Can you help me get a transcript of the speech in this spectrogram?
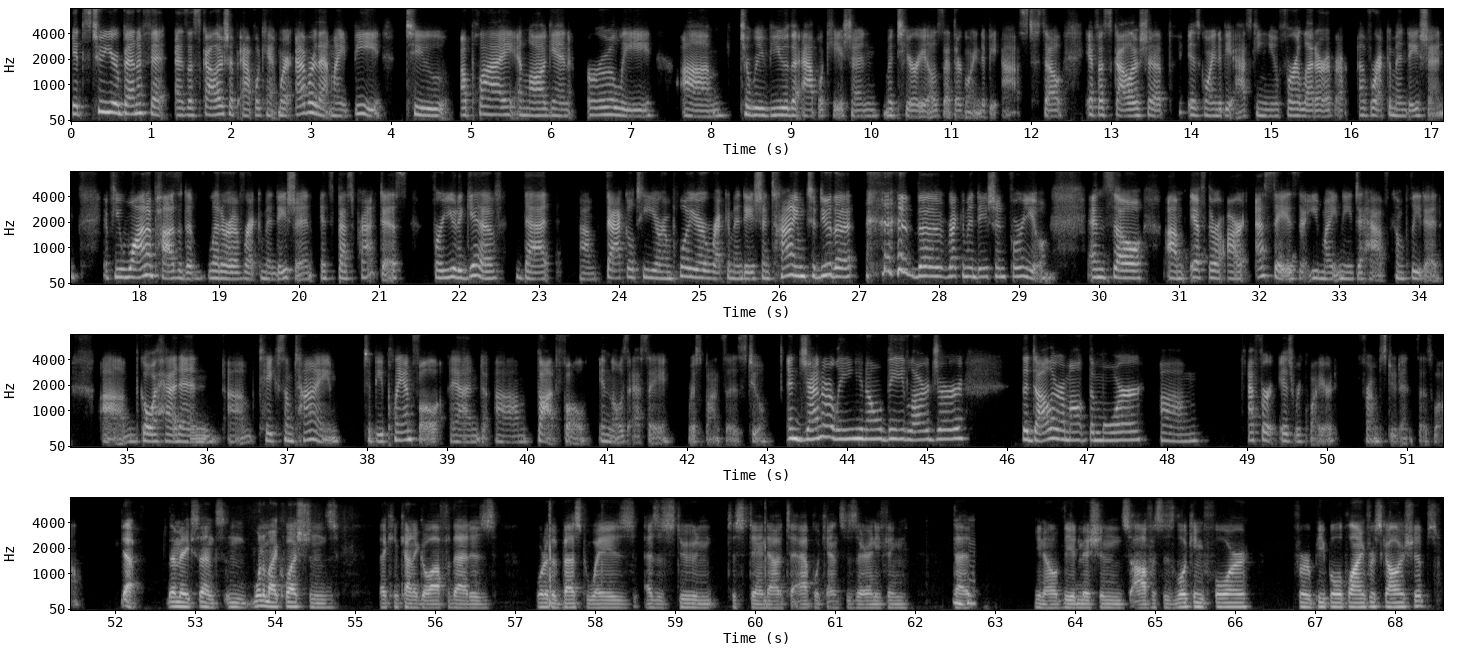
it's to your benefit as a scholarship applicant, wherever that might be, to apply and log in early um, to review the application materials that they're going to be asked. So, if a scholarship is going to be asking you for a letter of, of recommendation, if you want a positive letter of recommendation, it's best practice for you to give that um, faculty or employer recommendation time to do the the recommendation for you. And so um, if there are essays that you might need to have completed um, go ahead and um, take some time to be planful and um, thoughtful in those essay responses too. And generally you know the larger the dollar amount the more um, effort is required from students as well. Yeah that makes sense. And one of my questions that can kind of go off of that is what are the best ways as a student to stand out to applicants? Is there anything that mm-hmm. you know the admissions office is looking for for people applying for scholarships?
